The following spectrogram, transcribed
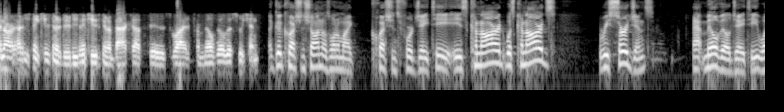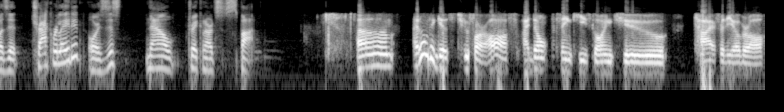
Canard, how do you think he's going to do? Do you think he's going to back up his ride from Millville this weekend? A good question, Sean. That was one of my questions for JT. Is Canard was Canard's resurgence at Millville? JT was it track related, or is this now Trey Canard's spot? Um, I don't think it's too far off. I don't think he's going to tie for the overall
